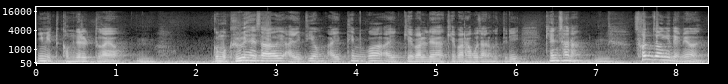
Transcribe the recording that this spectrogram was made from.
이미 검열을 들어가요. 음. 그러면 그 회사의 아이디어, 아이템과 아이 개발, 내가 개발하고자 하는 것들이 괜찮아. 음. 선정이 되면,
